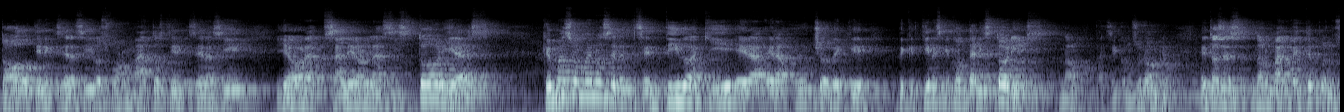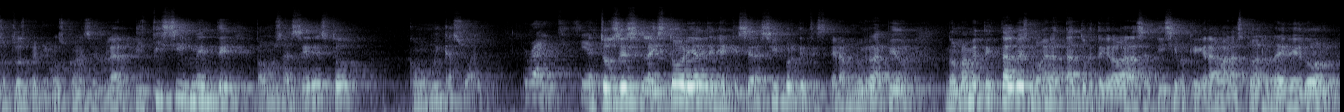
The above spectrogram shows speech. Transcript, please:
todo tiene que ser así, los formatos tienen que ser así y ahora salieron las historias, que más o menos el sentido aquí era, era mucho de que, de que tienes que contar historias, ¿no? Así como su nombre. Entonces normalmente pues nosotros venimos con el celular, difícilmente vamos a hacer esto como muy casual. Right. Entonces la historia tenía que ser así porque te- era muy rápido. Normalmente tal vez no era tanto que te grabaras a ti, sino que grabaras tu alrededor,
